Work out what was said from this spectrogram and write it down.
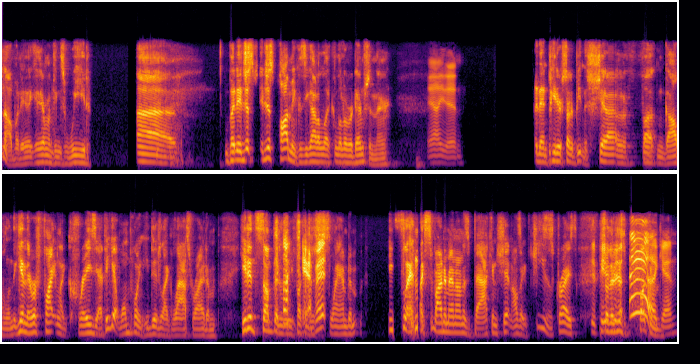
no, buddy. Like, everyone thinks weed. Uh, but it just it just popped me because he got a like a little redemption there. Yeah, he did. And then Peter started beating the shit out of the fucking goblin. Again, they were fighting like crazy. I think at one point he did like last ride him. He did something where he fucking just slammed him. He slammed like Spider Man on his back and shit. And I was like, Jesus Christ. Did Peter they're just? Ah, fucking- again?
